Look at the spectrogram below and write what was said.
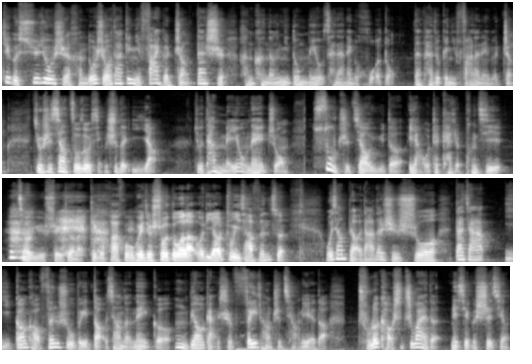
这个虚就是很多时候他给你发一个证，但是很可能你都没有参加那个活动，但他就给你发了那个证，就是像走走形式的一样，就他没有那种素质教育的。哎呀，我这开始抨击教育水准了，这个话会不会就说多了？我得要注意一下分寸。我想表达的是说，大家以高考分数为导向的那个目标感是非常之强烈的，除了考试之外的那些个事情。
